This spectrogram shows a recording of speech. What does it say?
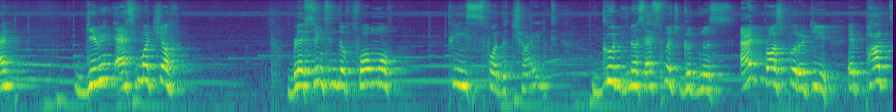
and giving as much of blessings in the form of peace for the child, goodness, as much goodness and prosperity, a path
